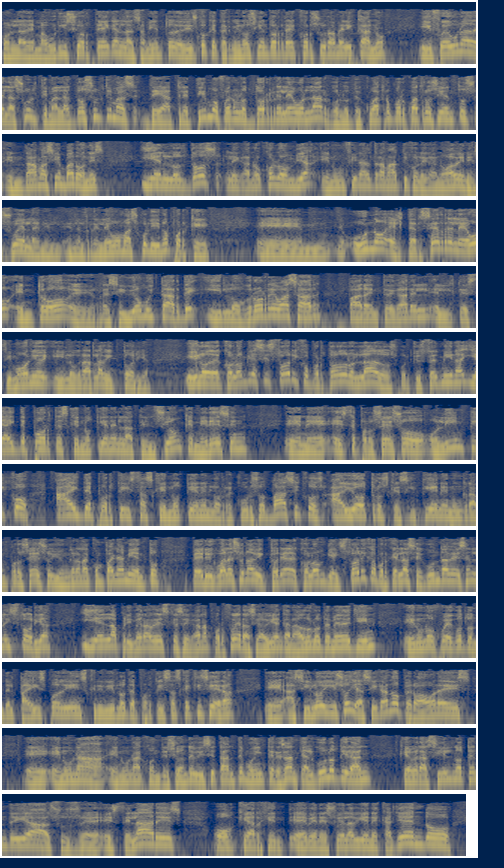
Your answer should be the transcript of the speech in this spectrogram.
con la de Mauricio Ortega en lanzamiento de disco que terminó siendo récord suramericano y fue una de las últimas. Las dos últimas de atletismo fueron los dos relevos largos, los de 4x400 en damas y en varones, y en los dos le ganó Colombia, en un final dramático le ganó a Venezuela en el, en el relevo masculino porque eh, uno, el tercer relevo entró, eh, recibió muy tarde y logró rebasar para entregar el, el testimonio y lograr la victoria. Y lo de Colombia es histórico por todos los lados, porque usted mira y hay deportes que no tienen la atención que merecen en eh, este proceso olímpico, hay deportistas que no tienen los recursos básicos, hay otros que sí tienen un gran proceso y un gran acompañamiento, pero igual es una victoria de Colombia histórica porque es la segunda vez en la historia y es la primera vez que se gana por fuera. Se habían ganado los de Medellín en unos juegos donde el país podía inscribir los deportistas que quisiera, eh, así lo hizo y así ganó, pero ahora es eh, en, una, en una condición de visitante muy interesante. Algunos dirán que Brasil no tendría sus estelares o que Argent- Venezuela viene cayendo,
